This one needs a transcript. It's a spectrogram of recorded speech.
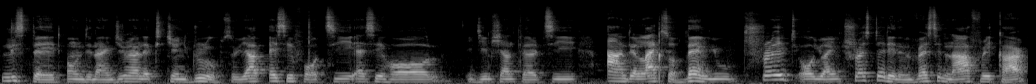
listed on the Nigerian Exchange Group. So you have SA40, SA Hall, Egyptian 30, and the likes of them. You trade or you are interested in investing in Africa,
